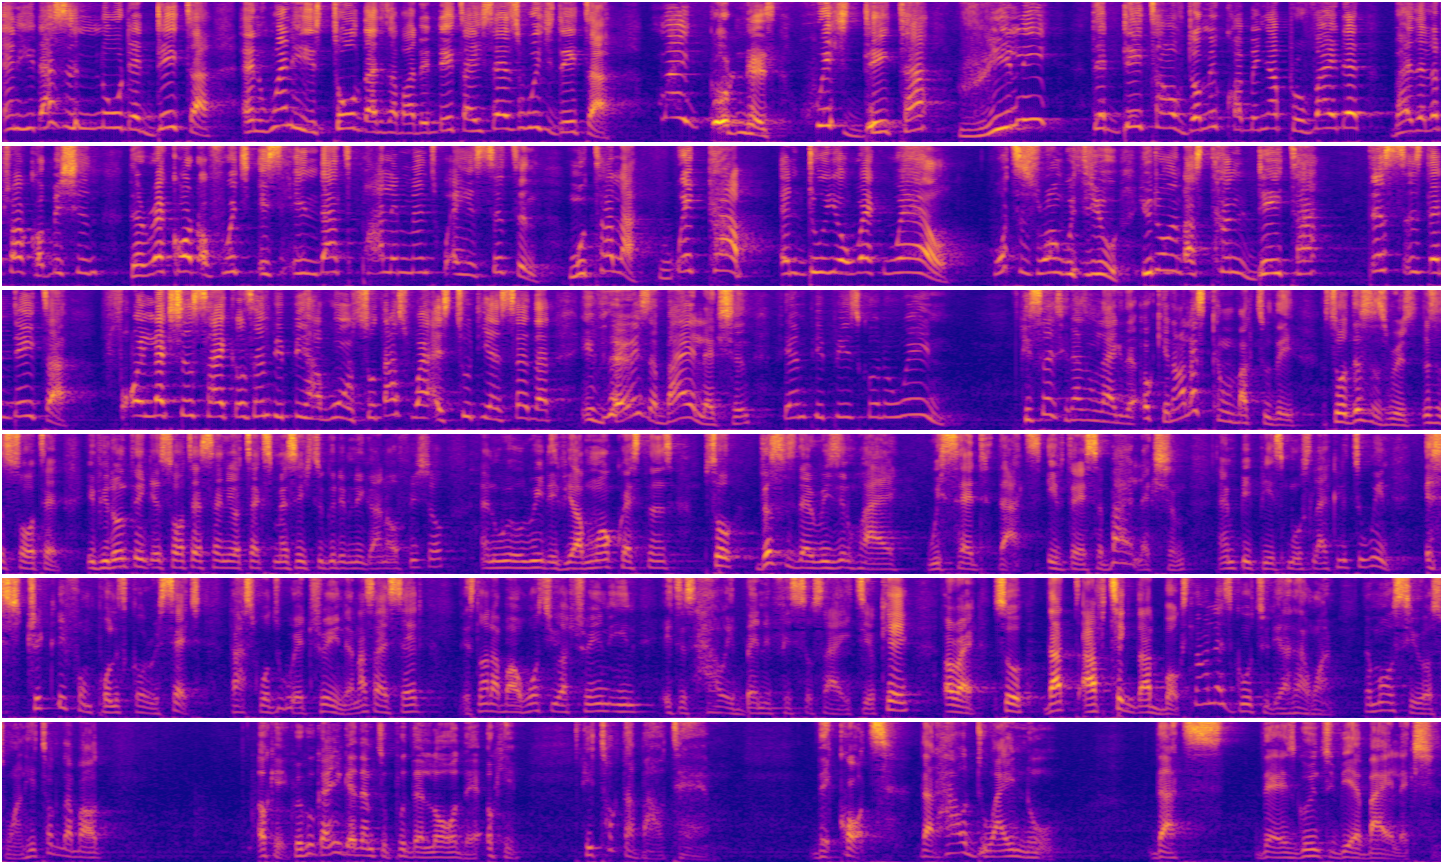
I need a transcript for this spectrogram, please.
And he doesn't know the data. And when he is told that it's about the data, he says, Which data? My goodness, which data? Really? The data of Dome Kwabenya provided by the Electoral Commission, the record of which is in that parliament where he's sitting. Mutala, wake up and do your work well. What is wrong with you? You don't understand data? This is the data. Four election cycles, NPP have won. So that's why I stood here and said that if there is a by election, the NPP is going to win. He says he doesn't like that. Okay, now let's come back to the. So this is this is sorted. If you don't think it's sorted, send your text message to Good Evening Ghana official, and we'll read. If you have more questions, so this is the reason why we said that if there is a by-election, NPP is most likely to win. It's strictly from political research. That's what we're trained. And as I said, it's not about what you are trained in. It is how it benefits society. Okay. All right. So that I've ticked that box. Now let's go to the other one, the more serious one. He talked about. Okay, Kweku, can you get them to put the law there? Okay he talked about um, the court, that how do I know that there is going to be a by election?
